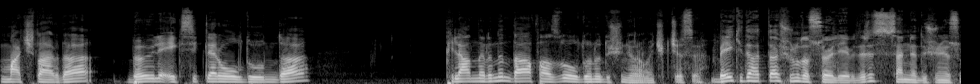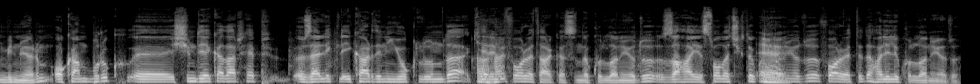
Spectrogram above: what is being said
maçlarda böyle eksikler olduğunda planlarının daha fazla olduğunu düşünüyorum açıkçası. Belki de hatta şunu da söyleyebiliriz. Sen ne düşünüyorsun bilmiyorum. Okan Buruk e, şimdiye kadar hep özellikle Icardi'nin yokluğunda Kerem'i forvet arkasında kullanıyordu. Zaha'yı sol açıkta kullanıyordu. Evet. Forvet'te de Halil'i kullanıyordu.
